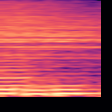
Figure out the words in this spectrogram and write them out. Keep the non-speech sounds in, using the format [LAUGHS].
E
